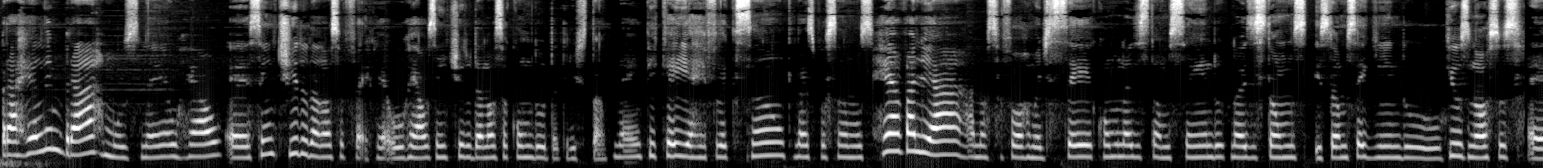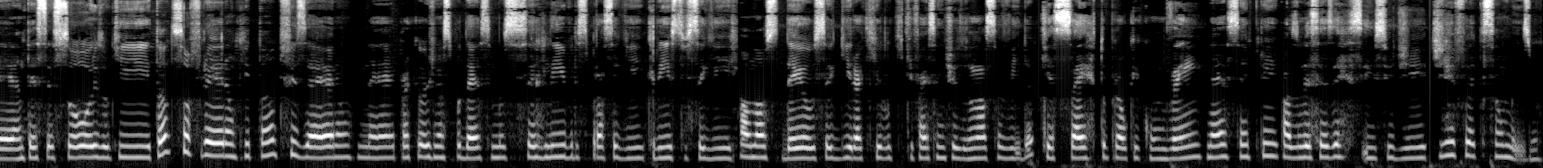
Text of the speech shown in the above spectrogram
para relembrarmos, né? O real é, sentido da nossa fé, é o real sentido da nossa conduta cristã, né? Fica aí a reflexão que nós possamos reavaliar a nossa forma de ser, como nós estamos sendo, nós estamos, estamos seguindo que os nossos é, antecessores, o que tanto sofreram, que tanto fizeram, né, para que hoje nós pudéssemos ser livres para seguir Cristo, seguir ao nosso Deus, seguir aquilo que faz sentido na nossa vida, que é certo para o que convém, né, sempre fazendo esse exercício de, de reflexão mesmo.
